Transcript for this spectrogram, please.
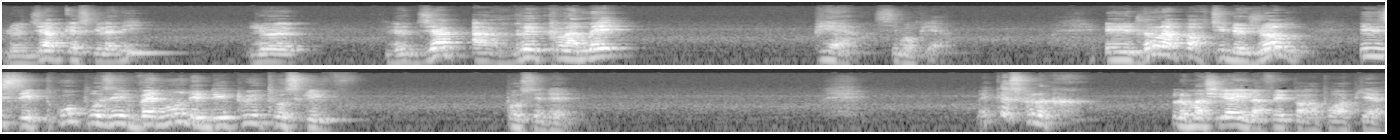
Le diable, qu'est-ce qu'il a dit? Le, le diable a réclamé Pierre, Simon Pierre. Et dans la partie de Job, il s'est proposé vainement de détruire tout ce qu'il possédait. Mais qu'est-ce que le, le Machia, il a fait par rapport à Pierre?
